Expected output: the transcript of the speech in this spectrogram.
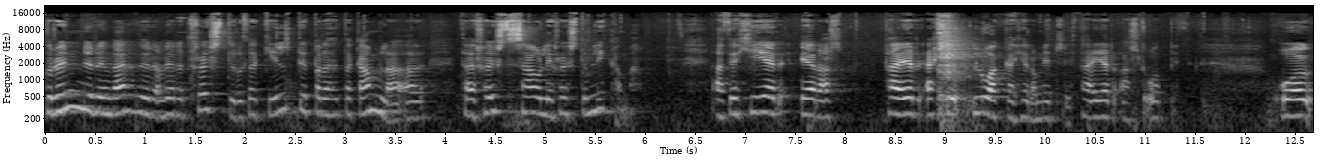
grunnurinn verður að vera traustur og það gildir bara þetta gamla að það er hraust sáli hraustum líkama. Af því að hér er allt, það er ekki loka hér á milli, það er allt opið. Og,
